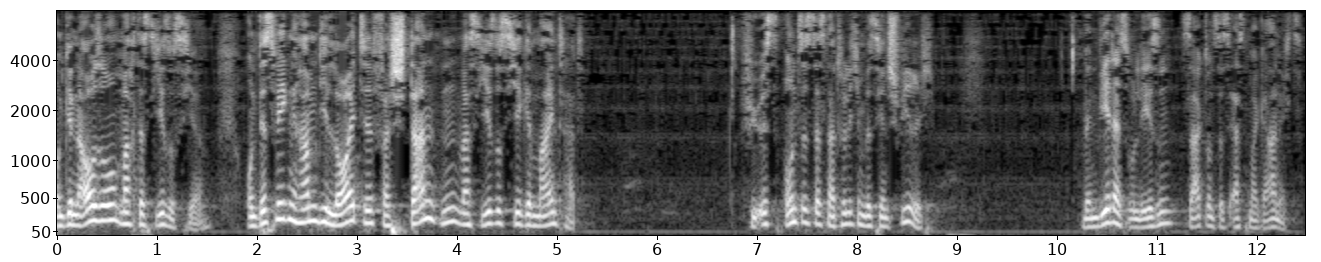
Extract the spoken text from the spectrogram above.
Und genauso macht das Jesus hier. Und deswegen haben die Leute verstanden, was Jesus hier gemeint hat. Für uns ist das natürlich ein bisschen schwierig. Wenn wir das so lesen, sagt uns das erstmal gar nichts.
